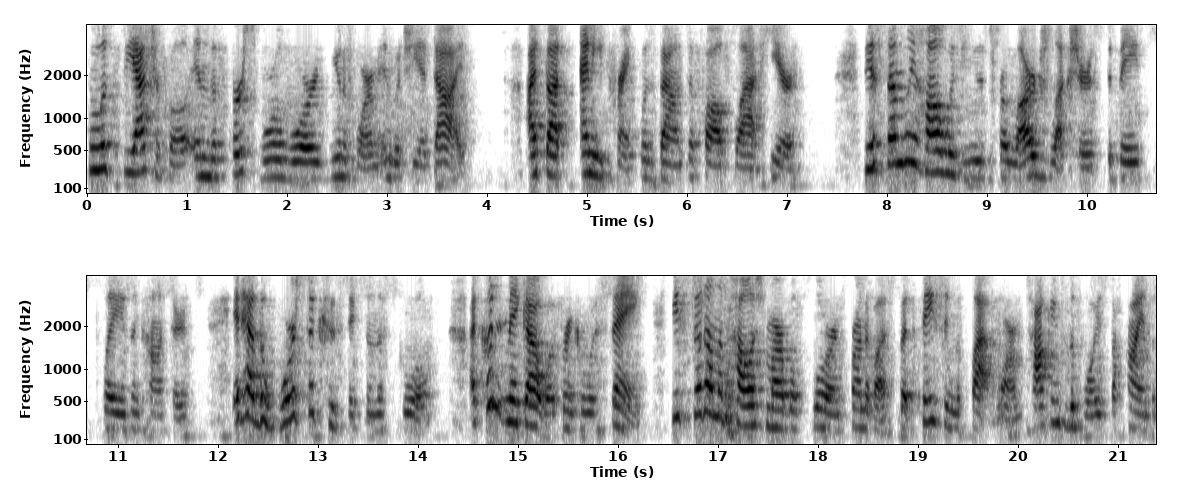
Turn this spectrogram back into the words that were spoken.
who looked theatrical in the First World War uniform in which he had died. I thought any prank was bound to fall flat here. The assembly hall was used for large lectures, debates, plays, and concerts. It had the worst acoustics in the school. I couldn't make out what Brinker was saying, he stood on the polished marble floor in front of us, but facing the platform, talking to the boys behind the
